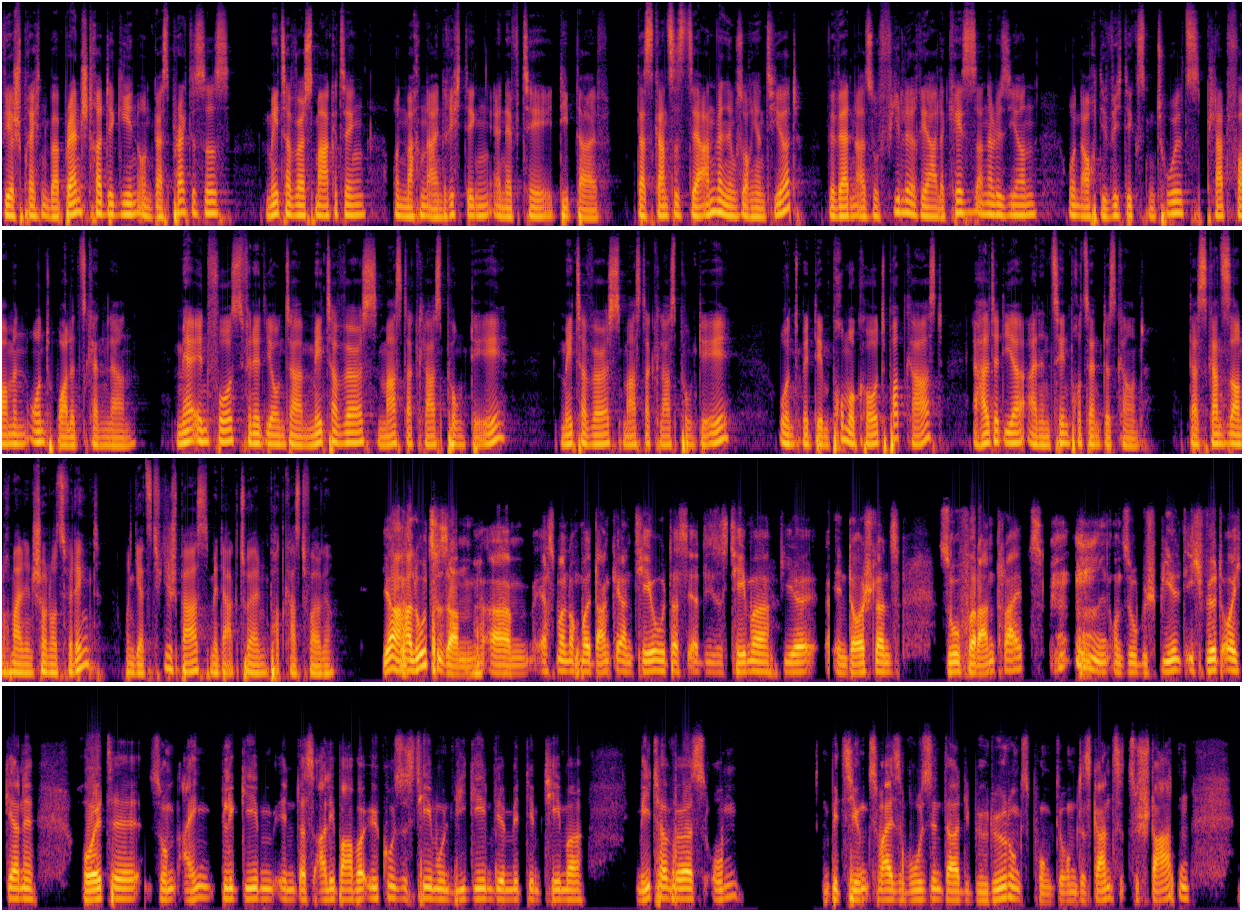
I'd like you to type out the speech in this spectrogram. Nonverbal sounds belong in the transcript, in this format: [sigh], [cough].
Wir sprechen über Brandstrategien und Best Practices, Metaverse Marketing und machen einen richtigen NFT Deep Dive. Das Ganze ist sehr anwendungsorientiert. Wir werden also viele reale Cases analysieren und auch die wichtigsten Tools, Plattformen und Wallets kennenlernen. Mehr Infos findet ihr unter metaversemasterclass.de, metaversemasterclass.de und mit dem Promocode Podcast erhaltet ihr einen 10% Discount. Das Ganze ist auch nochmal in den Shownotes verlinkt. Und jetzt viel Spaß mit der aktuellen Podcast-Folge. Ja, hallo zusammen. Ähm, erstmal nochmal danke an Theo, dass er dieses Thema hier in Deutschland so vorantreibt [clears throat] und so bespielt. Ich würde euch gerne heute so einen Einblick geben in das Alibaba-Ökosystem und wie gehen wir mit dem Thema Metaverse um beziehungsweise wo sind da die Berührungspunkte? Um das Ganze zu starten,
